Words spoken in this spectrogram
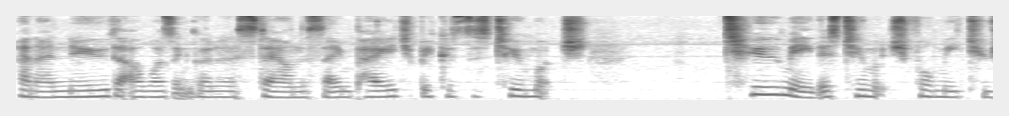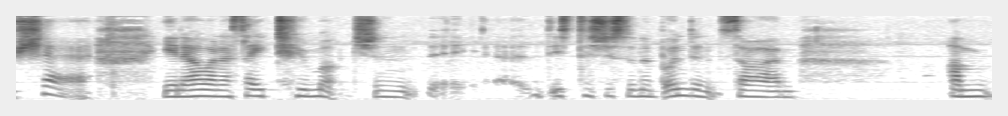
and I knew that I wasn't going to stay on the same page because there's too much to me there's too much for me to share you know and I say too much and eh, there's just an abundance. So I'm I'm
